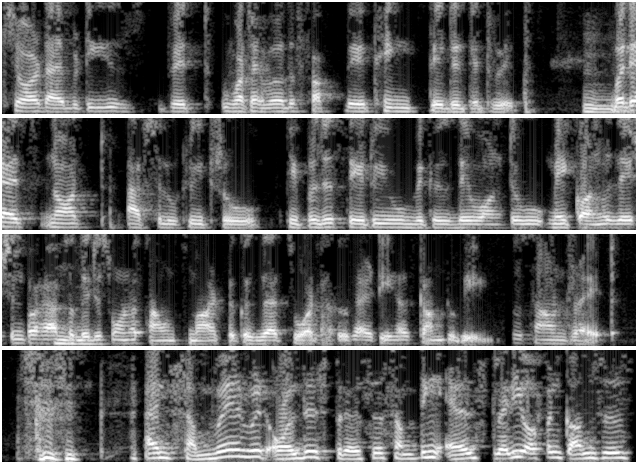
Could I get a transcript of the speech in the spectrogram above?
cure diabetes with whatever the fuck they think they did it with. Mm. But yeah, it's not absolutely true. People just say to you because they want to make conversation perhaps mm. or they hmm. just want to sound smart because that's what our society has come to be, to sound right. and somewhere with all this process, something else very often comes is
